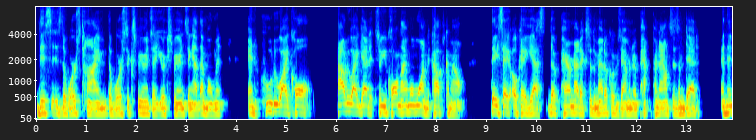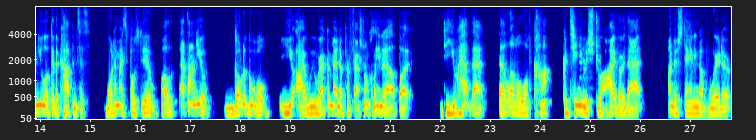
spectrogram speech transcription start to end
this is the worst time, the worst experience that you're experiencing at that moment. And who do I call? How do I get it? So you call 911, the cops come out. They say, okay, yes, the paramedics or the medical examiner p- pronounces him dead. And then you look at the cop and says, what am I supposed to do? Well, that's on you. Go to Google. You, I we recommend a professional clean it up, but do you have that that level of con- continuous drive or that understanding of where to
